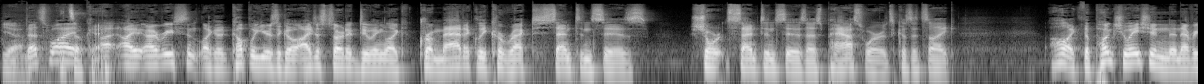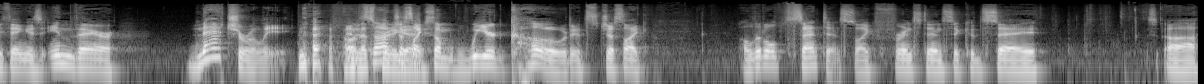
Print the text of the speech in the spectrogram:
Yeah, That's why It's okay. I, I, I recent like a couple years ago, I just started doing like grammatically correct sentences, short sentences as passwords because it's like, oh, like the punctuation and everything is in there naturally. and that's it's not just good. like some weird code. It's just like a little sentence. Like for instance, it could say, uh,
